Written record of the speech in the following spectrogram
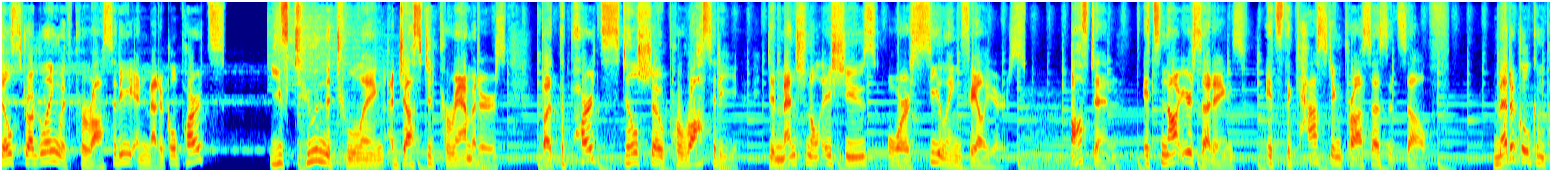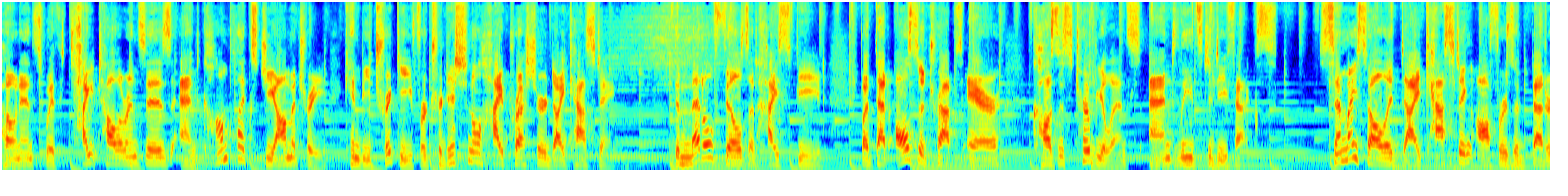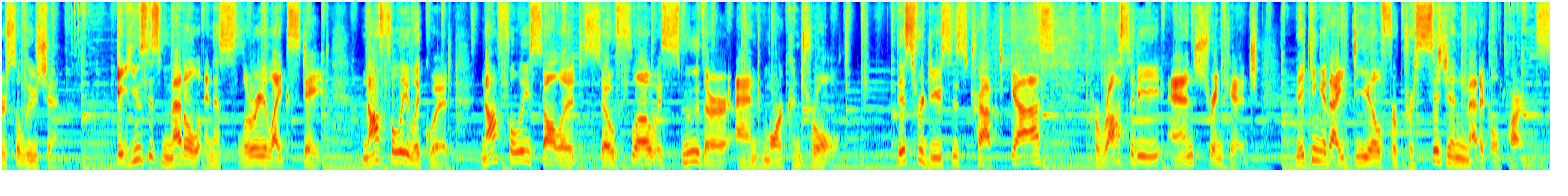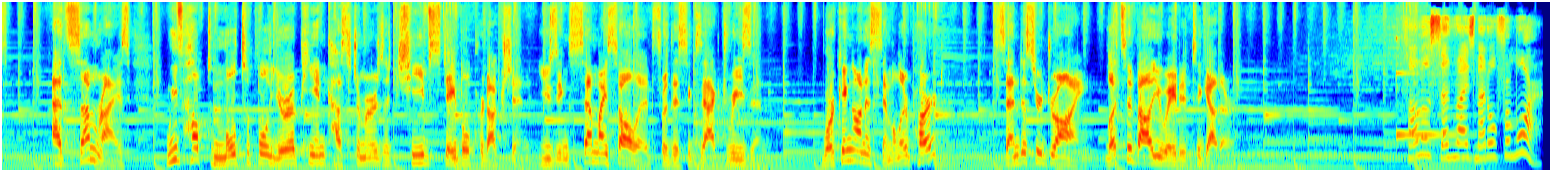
Still struggling with porosity in medical parts? You've tuned the tooling, adjusted parameters, but the parts still show porosity, dimensional issues, or sealing failures. Often, it's not your settings, it's the casting process itself. Medical components with tight tolerances and complex geometry can be tricky for traditional high-pressure die casting. The metal fills at high speed, but that also traps air, causes turbulence, and leads to defects. Semi-solid die casting offers a better solution. It uses metal in a slurry-like state, not fully liquid, not fully solid, so flow is smoother and more controlled. This reduces trapped gas, porosity, and shrinkage, making it ideal for precision medical parts. At Sunrise, we've helped multiple European customers achieve stable production using semi-solid for this exact reason. Working on a similar part? Send us your drawing. Let's evaluate it together. Follow Sunrise Metal for more.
